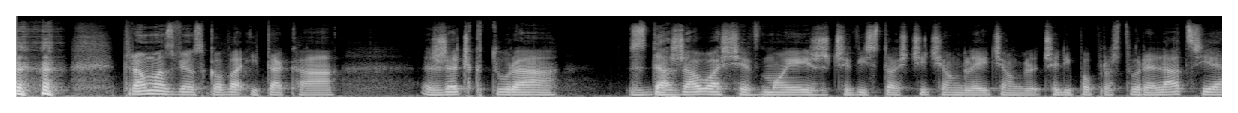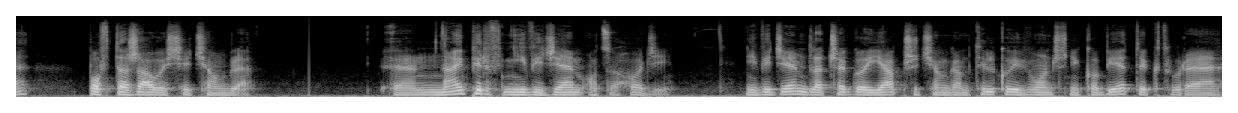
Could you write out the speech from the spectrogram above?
trauma związkowa i taka rzecz, która zdarzała się w mojej rzeczywistości ciągle i ciągle, czyli po prostu relacje powtarzały się ciągle. E, najpierw nie wiedziałem o co chodzi. Nie wiedziałem, dlaczego ja przyciągam tylko i wyłącznie kobiety, które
